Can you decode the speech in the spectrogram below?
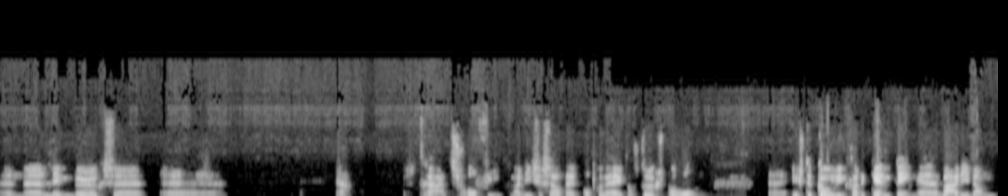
een eh, Limburgse eh, ja, straatschoffie, maar die zichzelf heeft opgewerkt als drugsbaron. Eh, is de koning van de camping waar hij dan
